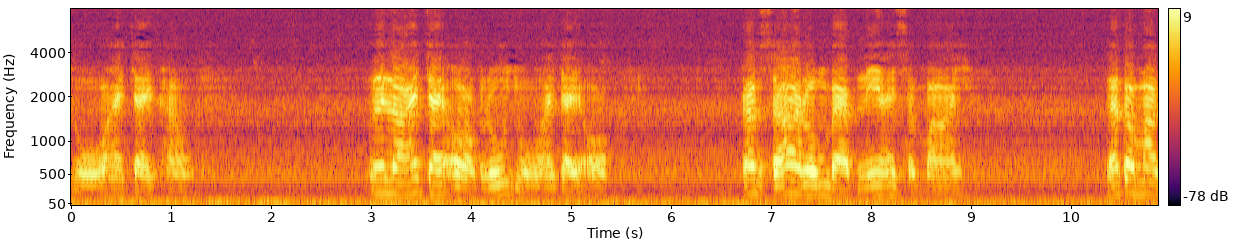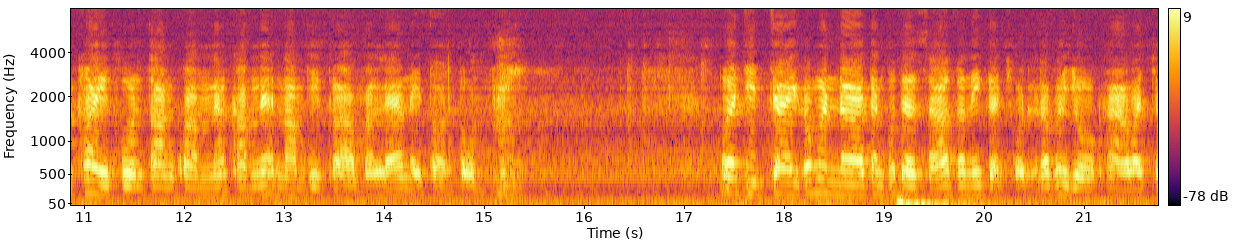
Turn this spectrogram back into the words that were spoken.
อยู่ว่าให้ใจเข้า เวลาให้ใจออกรู้อยู่ให้ใจออก รักษาอารมณ์แบบนี้ให้สบาย แล้วก็มาใคร่ควรตามความนะคำแนะนำที่กล่าวมาแล้วในตอนต้น เมื่อจิตใจของบรรดาท่านพุทธศาสนิกชน และพระโยคาวาจ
